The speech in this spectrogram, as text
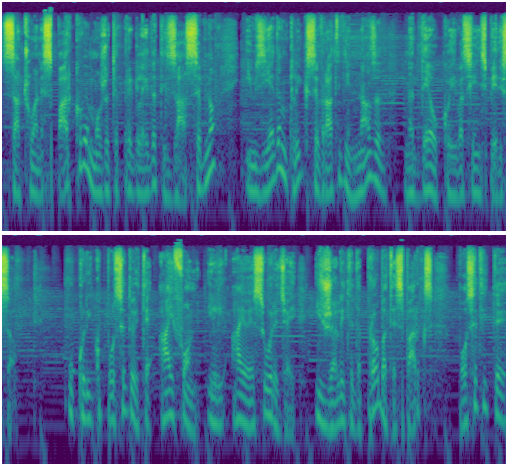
Sačuvane sparkove možete pregledati zasebno i uz jedan klik se vratiti nazad na deo koji vas je inspirisao. Ukoliko posjedujete iPhone ili iOS uređaj i želite da probate Sparks, posetite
